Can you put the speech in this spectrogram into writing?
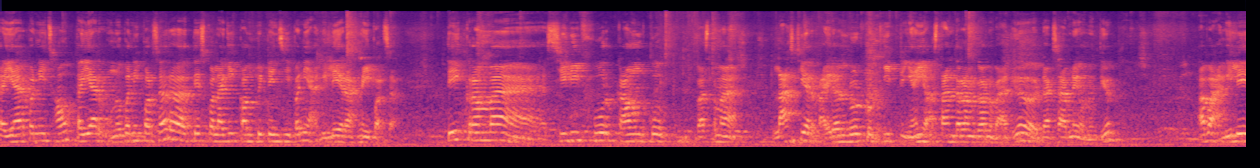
तयार पनि छौँ तयार हुनु पनि पर्छ र त्यसको लागि कम्पिटेन्सी पनि हामीले राख्नै पर्छ। त्यही क्रममा सिडी फोर काउन्टको वास्तवमा लास्ट इयर भाइरल लोडको किट यहीँ हस्तान्तरण गर्नुभएको थियो डाक्टर साहब नै हुनुहुन्थ्यो। अब हामीले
